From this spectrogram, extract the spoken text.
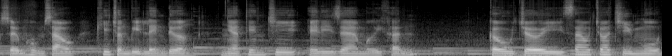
Sớm hôm sau, khi chuẩn bị lên đường, nhà tiên tri Eliza mới khấn. Cầu trời sao cho chỉ một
